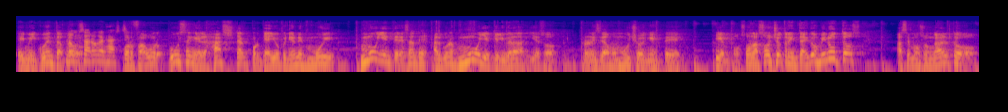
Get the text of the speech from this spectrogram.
en mi cuenta. pero usaron el hashtag. Por favor, usen el hashtag porque hay opiniones muy, muy interesantes, algunas muy equilibradas y eso lo necesitamos mucho en este tiempo. Son las 8.32 minutos. Hacemos un alto.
